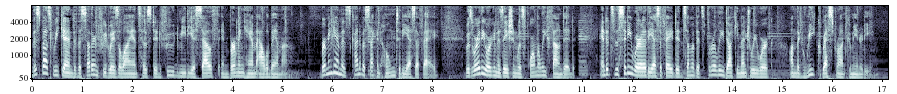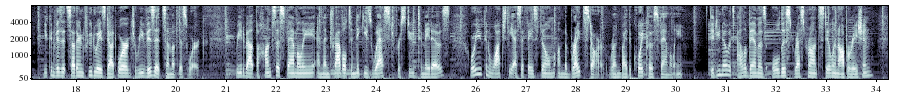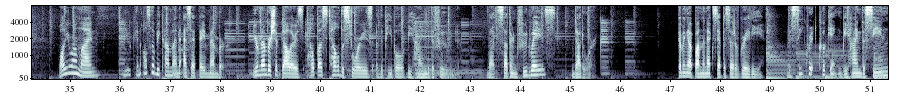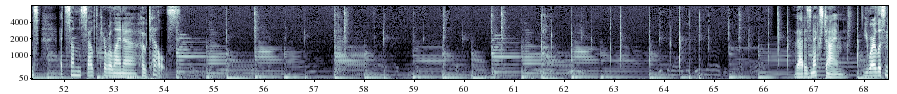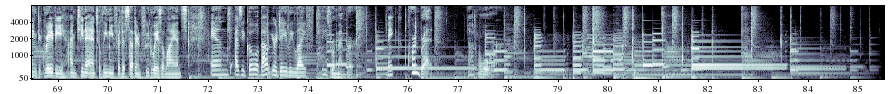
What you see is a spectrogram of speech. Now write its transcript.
this past weekend, the Southern Foodways Alliance hosted Food Media South in Birmingham, Alabama. Birmingham is kind of a second home to the SFA. It was where the organization was formally founded, and it's the city where the SFA did some of its early documentary work on the Greek restaurant community. You can visit southernfoodways.org to revisit some of this work. Read about the Hontzas family and then travel to Niki's West for stewed tomatoes, or you can watch the SFA's film on the Bright Star, run by the Koikos family. Did you know it's Alabama's oldest restaurant still in operation? While you're online, you can also become an SFA member. Your membership dollars help us tell the stories of the people behind the food. That's southernfoodways.org. Coming up on the next episode of Gravy, the secret cooking behind the scenes at some South Carolina hotels. That is next time. You are listening to Gravy. I'm Tina Antolini for the Southern Foodways Alliance. And as you go about your daily life, please remember make cornbread, not war.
